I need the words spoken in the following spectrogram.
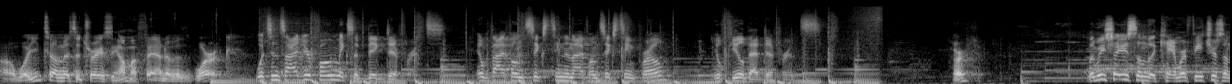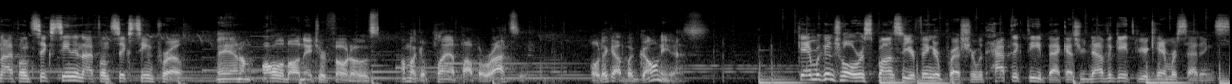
Oh, well, you tell Mr. Tracy I'm a fan of his work. What's inside your phone makes a big difference. And with iPhone 16 and iPhone 16 Pro, you'll feel that difference. Perfect. Let me show you some of the camera features on iPhone 16 and iPhone 16 Pro. Man, I'm all about nature photos. I'm like a plant paparazzi. Oh, they got begonias. Camera control responds to your finger pressure with haptic feedback as you navigate through your camera settings.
